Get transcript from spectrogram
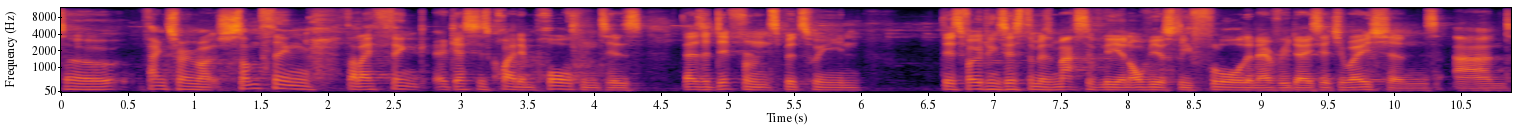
So thanks very much. Something that I think, I guess, is quite important is there's a difference between this voting system is massively and obviously flawed in everyday situations, and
